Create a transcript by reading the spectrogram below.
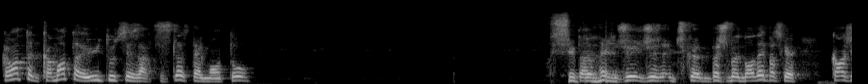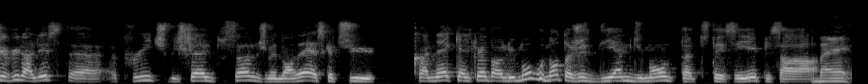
Comment tu as eu tous ces artistes-là? C'était tellement tôt. Je sais pas. Je, je, me demandais parce que quand j'ai vu la liste Preach, Michel, tout ça, je me demandais est-ce que tu connais quelqu'un dans l'humour ou non, tu as juste DM du monde, tu t'es essayé puis ça. Ben.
